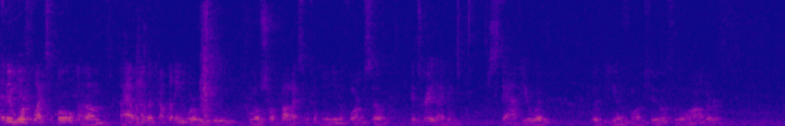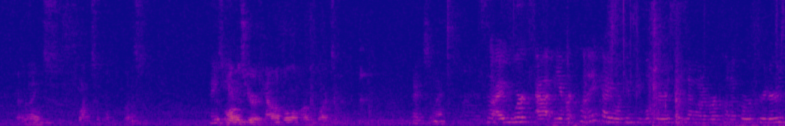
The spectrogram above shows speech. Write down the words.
And then we're flexible. Um, I have another company where we do promotional products and company uniforms, so it's great. I can staff you with, with uniform too if we want, or everything's flexible. That's, Thank as long as you're accountable, I'm flexible. Excellent. So I work at the Everett Clinic. I work in people services. I'm one of our clinical recruiters,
